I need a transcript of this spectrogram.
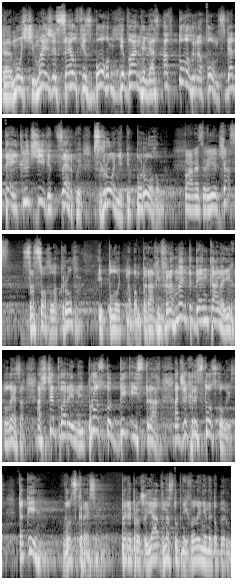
е, мощі, майже селфі з Богом Євангелія, з автографом святе і ключі від церкви в схроні під порогом. Пане Сергію, час. Засохла кров і плоть на бамперах, і фрагменти ДНК на їх колесах, а ще тваринний, просто дикий страх. Адже Христос колись таки воскресе. Перепрошую, я в наступній хвилині не доберу.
